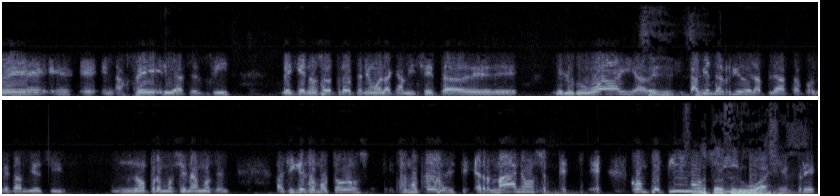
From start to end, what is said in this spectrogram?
ve eh, eh, en las ferias, en fin, ve que nosotros tenemos la camiseta de del Uruguay, a también del Río de la Plata, porque también si no promocionamos el, Así que somos todos, somos todos este, hermanos, este, competimos. Somos todos sí, pero uruguayos. siempre-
